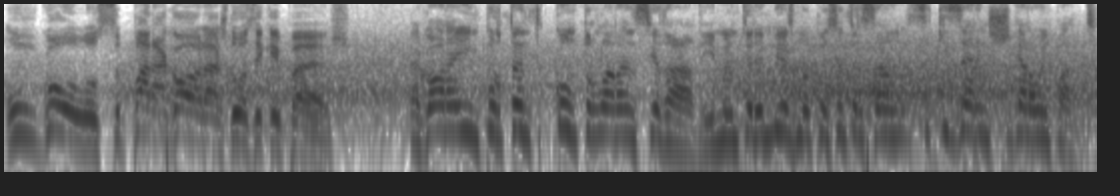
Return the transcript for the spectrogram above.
Um golo separa agora as duas equipas. Agora é importante controlar a ansiedade e manter a mesma concentração se quiserem chegar ao empate.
